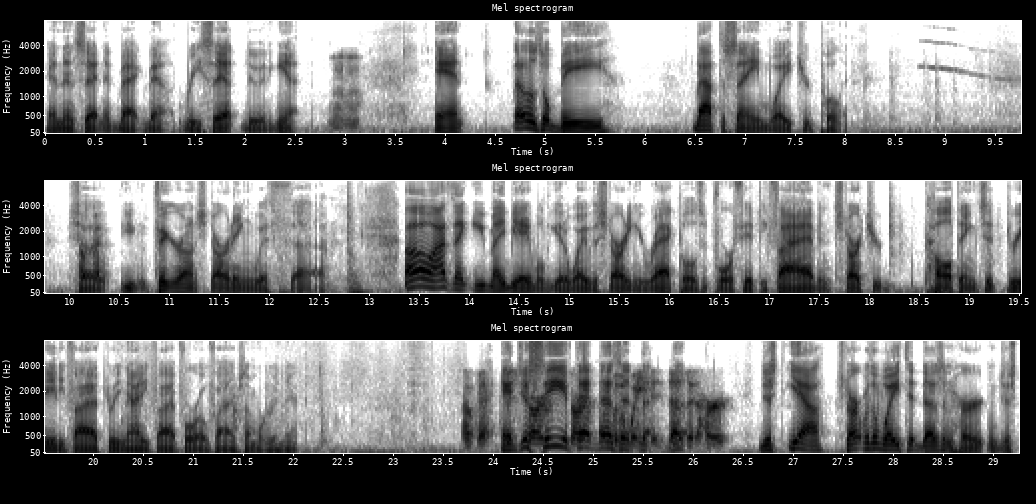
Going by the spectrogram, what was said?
and then setting it back down. Reset, do it again, mm-hmm. and those will be about the same weight you're pulling. So Okay. you can figure on starting with. Uh, oh, I think you may be able to get away with starting your rack pulls at 455 and start your haltings at 385, 395, 405, somewhere in there. Okay. And just start- see if start that with a doesn't- weight that doesn't hurt. Just yeah, start with a weight that doesn't hurt, and just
